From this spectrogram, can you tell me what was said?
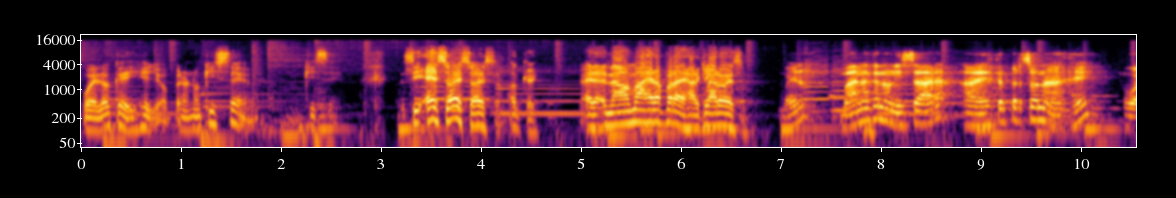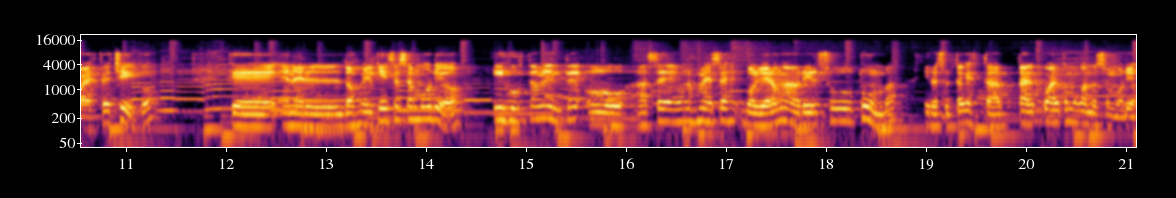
Fue lo que dije yo, pero no quise, no quise. Sí, eso, eso, eso. Ok. Era- Nada más era para dejar claro eso. Bueno, van a canonizar a este personaje o a este chico que en el 2015 se murió y justamente o hace unos meses volvieron a abrir su tumba y resulta que está tal cual como cuando se murió.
